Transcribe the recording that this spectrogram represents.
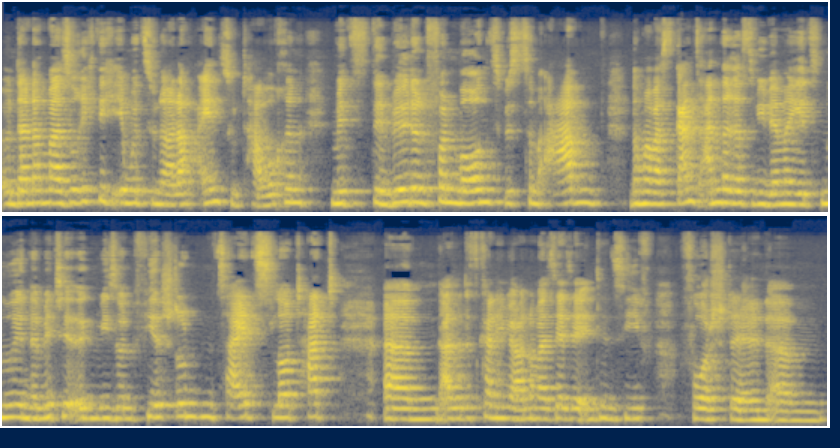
und dann nochmal so richtig emotional auch einzutauchen mit den Bildern von morgens bis zum Abend. Nochmal was ganz anderes, wie wenn man jetzt nur in der Mitte irgendwie so einen vier Stunden Zeitslot hat. Ähm, also das kann ich mir auch nochmal sehr, sehr intensiv vorstellen, ähm,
